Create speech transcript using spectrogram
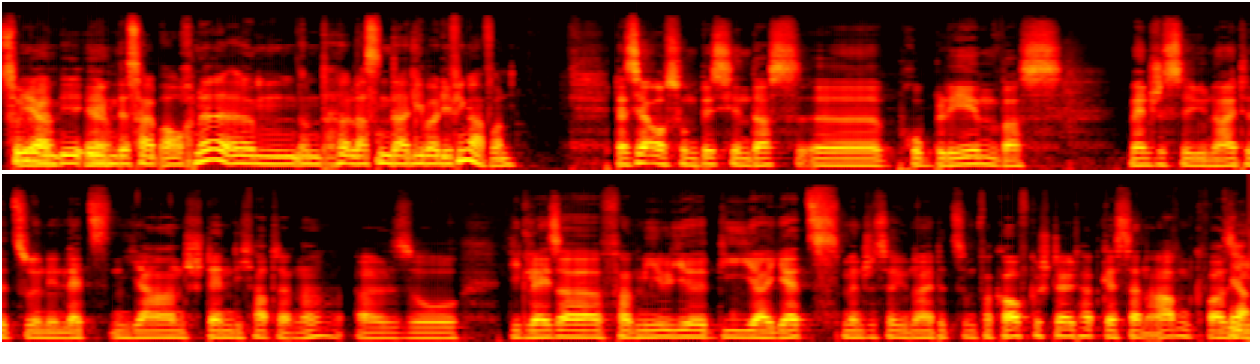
zögern ja, eben deshalb auch, ne? Ähm, und lassen da lieber die Finger von. Das ist ja auch so ein bisschen das äh, Problem, was Manchester United so in den letzten Jahren ständig hatte. Ne? Also die Glazer-Familie, die ja jetzt Manchester United zum Verkauf gestellt hat, gestern Abend, quasi ja,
